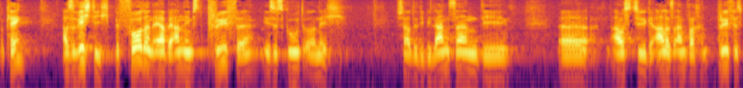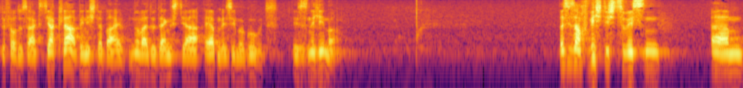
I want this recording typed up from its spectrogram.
Okay? Also wichtig, bevor du ein Erbe annimmst, prüfe, ist es gut oder nicht. Schau dir die Bilanz an, die äh, Auszüge, alles einfach prüfe es, bevor du sagst, ja klar, bin ich dabei, nur weil du denkst, ja, Erben ist immer gut. Ist es nicht immer. Das ist auch wichtig zu wissen, ähm,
